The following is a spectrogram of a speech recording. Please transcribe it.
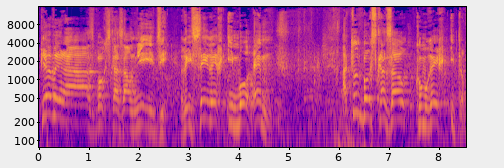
Первый раз Бог сказал, не иди. Рейсерех и мохем. А тут Бог сказал, кумрех и том.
